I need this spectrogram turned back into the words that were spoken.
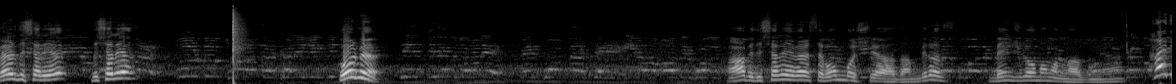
Ver dışarıya. Dışarıya. Gol mü? Abi dışarıya verse bomboş ya adam. Biraz bencil olmaman lazım ya. Hadi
